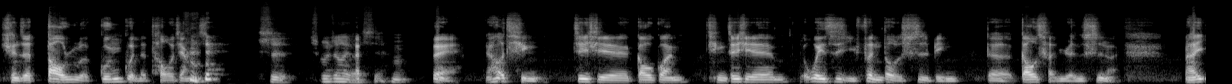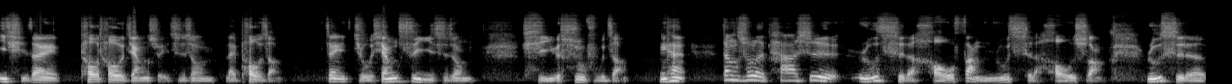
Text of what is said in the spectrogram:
选择倒入了滚滚的涛江中。是书中有写，嗯，对，然后请这些高官，请这些为自己奋斗的士兵的高层人士呢，来一起在滔滔江水之中来泡澡。在酒香四溢之中洗一个舒服澡。你看，当初的他是如此的豪放，如此的豪爽，如此的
